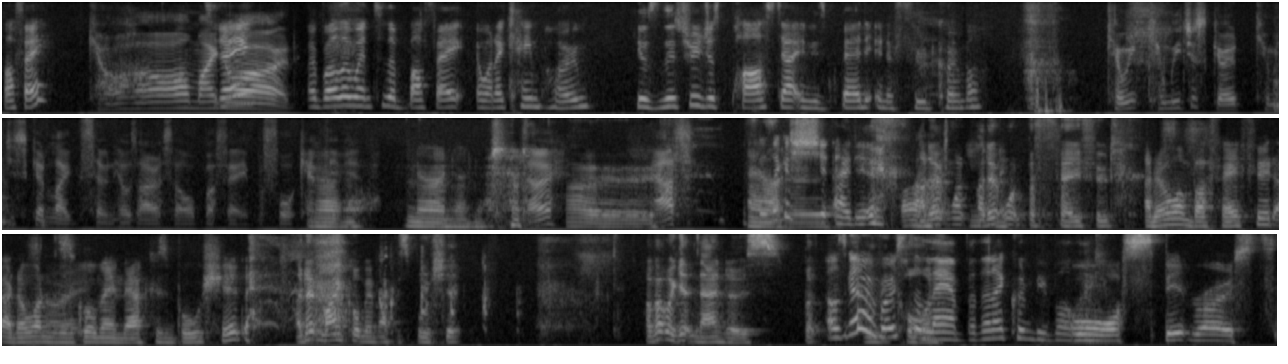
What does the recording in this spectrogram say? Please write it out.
Buffet? Oh my Today? god. My brother went to the buffet, and when I came home, he was literally just passed out in his bed in a food coma. Can we can we just go can we just go to like Seven Hills RSL buffet before Camp No. Vivian? No, no, no. no. No? No, Out? Feels like a shit idea. I don't want. I don't want buffet food. I don't want buffet food. I don't want this Sorry. gourmet Mac's bullshit. I don't mind calling back this bullshit. I bet we get Nando's, but I was gonna with roast the lamb, but then I couldn't be bothered. or spit roast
